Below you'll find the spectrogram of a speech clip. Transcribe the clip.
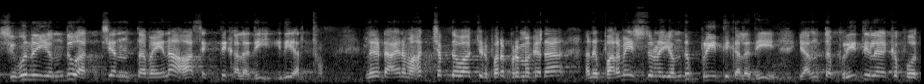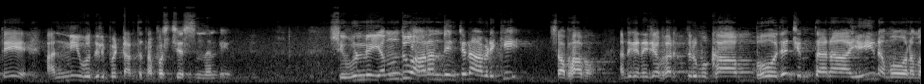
శివుని యందు అత్యంతమైన ఆసక్తి కలది. ఇది అర్థం. ఎందుకంటే ఆయన మహశబ్దవాచ్యుడు పరబ్రహ్మ కదా. అని పరమేశ్వరుని యందు ప్రీతి కలది. ఎంత ప్రీతి లేకపోతే అన్నీ వదిలిపెట్టి అంత తపస్సు చేస్తుందండి. శివుణ్ణి ఎందు ఆనందించడం ఆవిడికి స్వభావం. అందుకే నిజ భర్తృముఖాంభోజ చింతనాయి నమో నమ.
